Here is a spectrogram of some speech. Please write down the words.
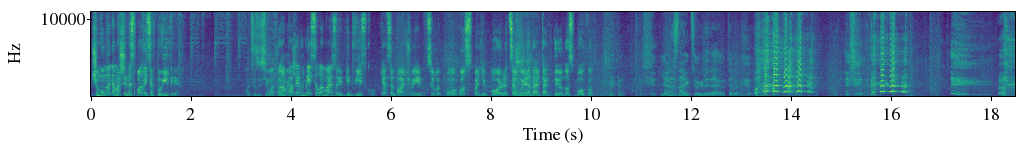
Чому в мене машина спалиться в повітрі? Це з усіма так Вона майже. падає вниз і ламає собі підвіску. Я це бачу, і це О, господі боже, це виглядає так дивно збоку. Я не знаю, як це виглядає у тебе. О!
